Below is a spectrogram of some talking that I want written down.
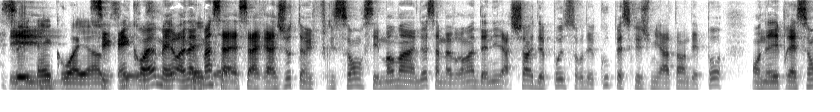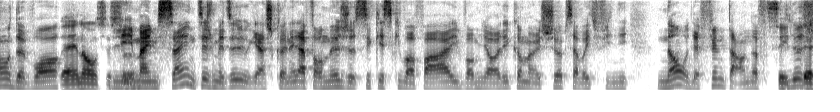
C'est incroyable, C'est incroyable, mais C'est honnêtement, ça, incroyable. ça rajoute un frisson. Ces moments-là, ça m'a vraiment donné la chair de poule sur le coup parce que je m'y attendais pas. On a l'impression de voir Ben non, c'est les mêmes scènes. Tu sais, je me dis, regarde, je connais la formule, je sais qu'est-ce qu'il va faire, il va miauler comme un chat, puis ça va être fini. Non, le film t'en offre C'est plus, justement.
